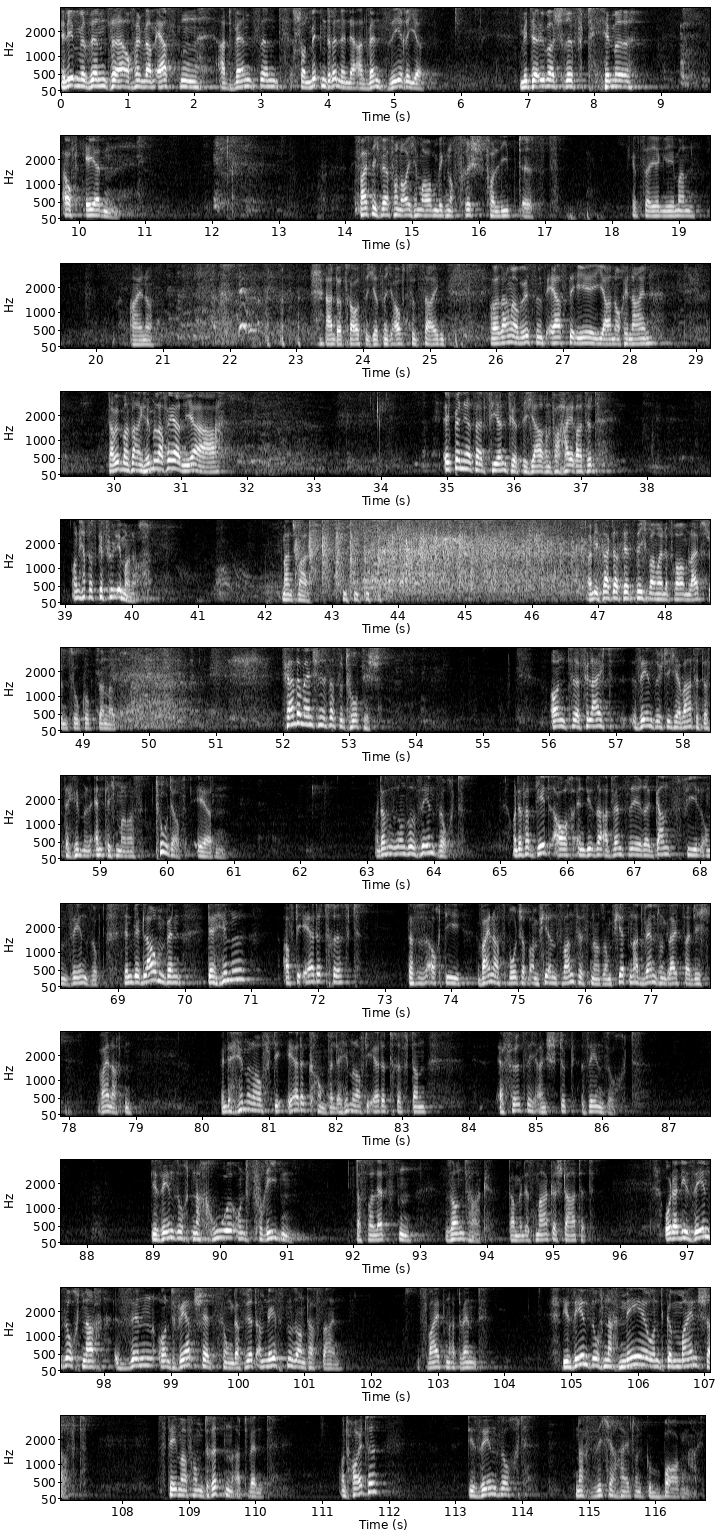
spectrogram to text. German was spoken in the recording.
Ihr Lieben, wir sind, äh, auch wenn wir am ersten Advent sind, schon mittendrin in der Adventsserie mit der Überschrift Himmel auf Erden. Ich weiß nicht, wer von euch im Augenblick noch frisch verliebt ist. Gibt es da irgendjemanden? Einer. Der andere traut sich jetzt nicht aufzuzeigen. Aber sagen wir mal bis ins erste Ehejahr noch hinein. Da wird man sagen, Himmel auf Erden, ja. Ich bin jetzt seit 44 Jahren verheiratet und ich habe das Gefühl immer noch. Manchmal. und ich sage das jetzt nicht, weil meine Frau im Livestream zuguckt, sondern für andere Menschen ist das utopisch. Und äh, vielleicht sehnsüchtig erwartet, dass der Himmel endlich mal was tut auf Erden. Und das ist unsere Sehnsucht. Und deshalb geht auch in dieser Adventsserie ganz viel um Sehnsucht. Denn wir glauben, wenn der Himmel auf die Erde trifft, das ist auch die Weihnachtsbotschaft am 24., also am vierten Advent und gleichzeitig Weihnachten. Wenn der Himmel auf die Erde kommt, wenn der Himmel auf die Erde trifft, dann erfüllt sich ein Stück Sehnsucht. Die Sehnsucht nach Ruhe und Frieden. Das war letzten Sonntag. Damit ist Mark gestartet. Oder die Sehnsucht nach Sinn und Wertschätzung. Das wird am nächsten Sonntag sein. Im zweiten Advent. Die Sehnsucht nach Nähe und Gemeinschaft. Das Thema vom dritten Advent. Und heute die Sehnsucht nach Sicherheit und Geborgenheit.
